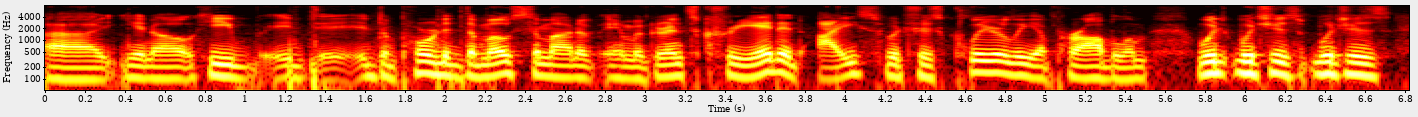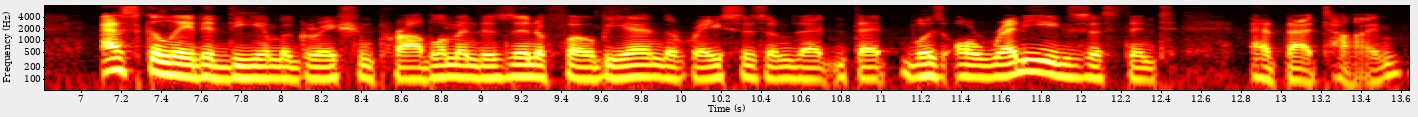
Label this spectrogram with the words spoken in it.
Uh, you know, he it, it deported the most amount of immigrants, created ICE, which is clearly a problem, which, which is which is escalated the immigration problem and the xenophobia and the racism that that was already existent at that time.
